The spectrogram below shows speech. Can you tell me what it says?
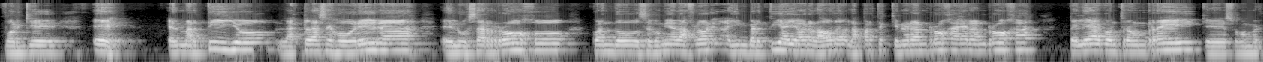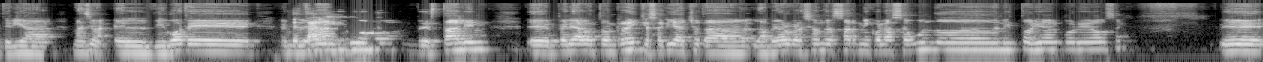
Porque es el martillo, las clases obreras, el usar rojo, cuando se comía la flor, invertía y ahora la otra, las partes que no eran rojas eran rojas, pelea contra un rey, que eso convertiría, más encima, el bigote emblemático de Stalin, eh, pelea contra un rey, que sería chuta, la peor versión del zar Nicolás II de la historia del pobre Bowser. Eh,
